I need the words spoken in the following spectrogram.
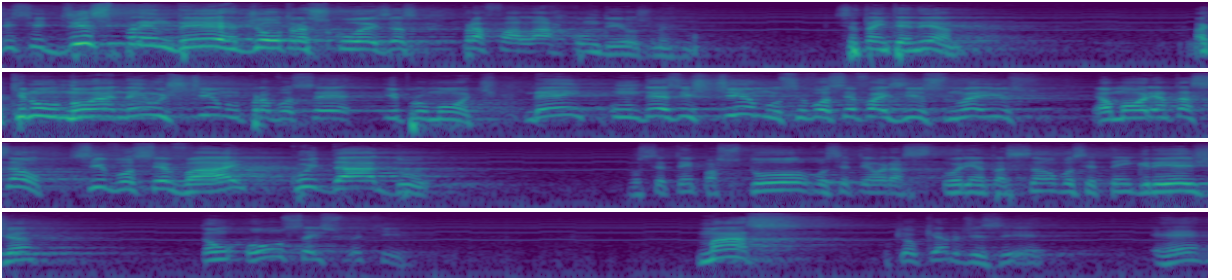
de se desprender de outras coisas para falar com Deus, meu irmão. Você está entendendo? Aqui não, não é nem um estímulo para você ir para o monte, nem um desestímulo se você faz isso, não é isso. É uma orientação. Se você vai, cuidado. Você tem pastor, você tem orientação, você tem igreja. Então ouça isso daqui. Mas o que eu quero dizer é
